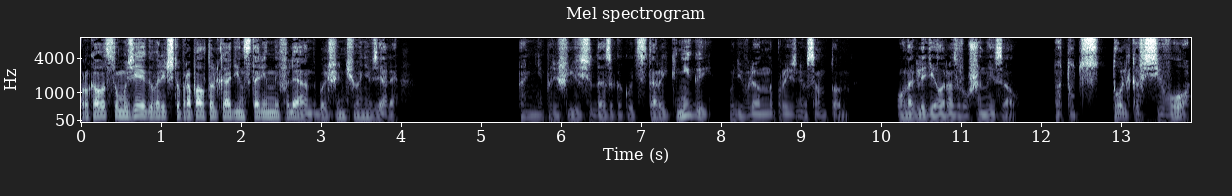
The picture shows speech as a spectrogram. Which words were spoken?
«Руководство музея говорит, что пропал только один старинный фолиант, больше ничего не взяли». «Они пришли сюда за какой-то старой книгой?» — удивленно произнес Антон. Он оглядел разрушенный зал. «Но тут столько всего!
